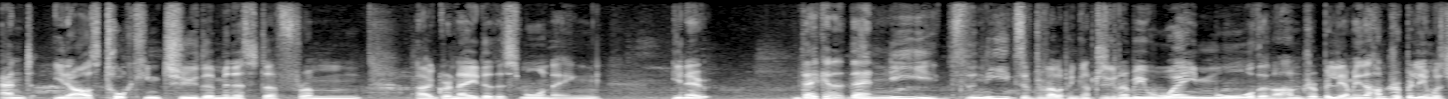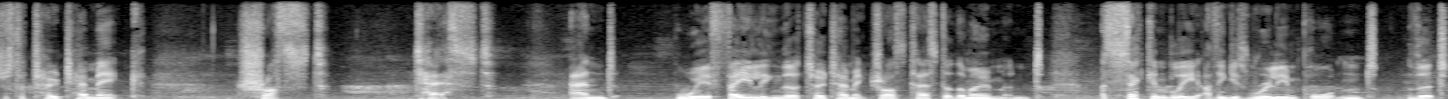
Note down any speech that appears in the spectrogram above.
And, you know, I was talking to the minister from uh, Grenada this morning. You know, they're going their needs, the needs of developing countries, are going to be way more than 100 billion. I mean, 100 billion was just a totemic trust test. And we're failing the totemic trust test at the moment. Secondly, I think it's really important that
